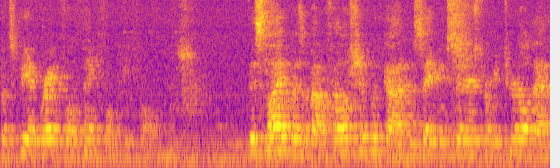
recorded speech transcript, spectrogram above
Let's be a grateful, thankful people. This life is about fellowship with God and saving sinners from eternal death.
